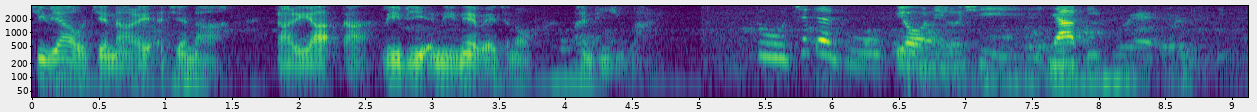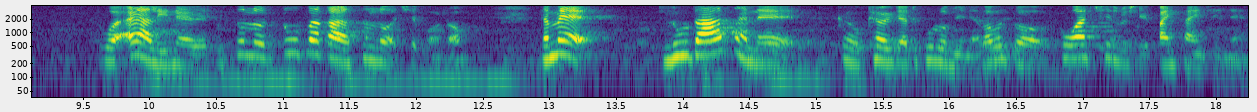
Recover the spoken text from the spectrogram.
ကြည်ပြားကိုကျင်နာတဲ့အကျင်နာဒါတွေကဒါလေပြေအနေနဲ့ပဲကျွန်တော်ဖန်တီးယူပါတယ်သူချစ်တဲ့သူပျော်နေလို့ရှိရင်ရပြီဆိုတော့သူကအဲ့ဒါလေးနဲ့ပဲသူဆွတ်လို့သူ့ဘက်ကဆွတ်လို့အချစ်ပေါ့နော်ဒါပေမဲ့လူသားဆန်တဲ့ character တခုလို့မြင်တယ်ဘာလို့ဆိုတော့ကိုကချစ်လို့ရှိရင်ပိုင်ဆိုင်ခြင်းတယ်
